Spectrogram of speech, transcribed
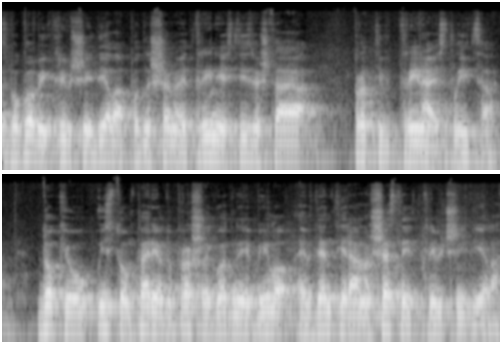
zbog ovih krivičnih dijela podnešeno je 13 izveštaja protiv 13 lica, dok je u istom periodu prošle godine bilo evidentirano 16 krivičnih dijela.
